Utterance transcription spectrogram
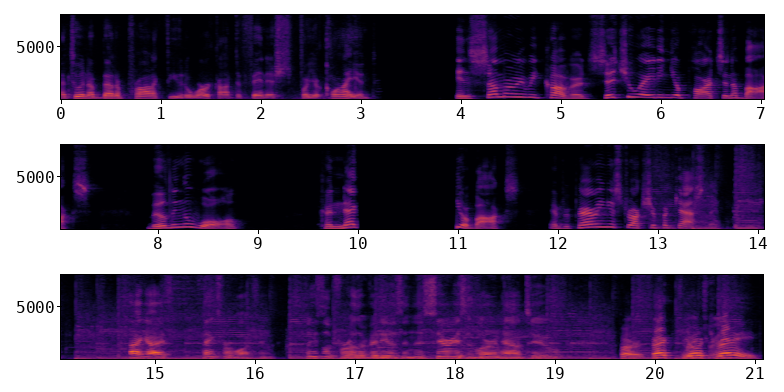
and two, a better product for you to work on to finish for your client. In summary, we covered situating your parts in a box, building a wall, connecting your box, and preparing your structure for casting. Hi guys, thanks for watching. Please look for other videos in this series and learn how to perfect your trade.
